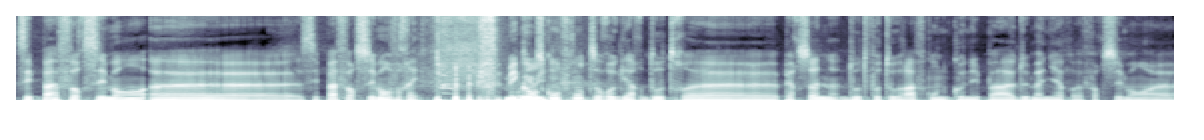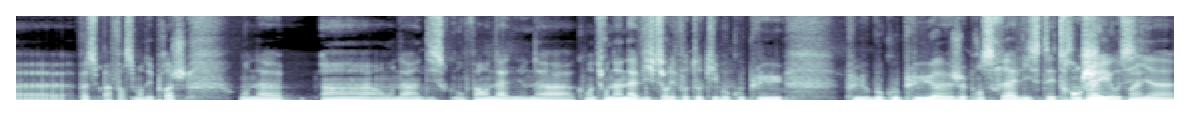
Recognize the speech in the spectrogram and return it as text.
C'est pas forcément, c'est pas forcément vrai. Mais quand on se confronte au regard d'autres personnes, d'autres photographes qu'on ne connaît pas de manière forcément, enfin c'est pas forcément des proches, on a on a un enfin on a, on a comment dire, on a un avis sur les photos qui est beaucoup plus, plus beaucoup plus, euh, je pense réaliste et tranché aussi. Euh.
